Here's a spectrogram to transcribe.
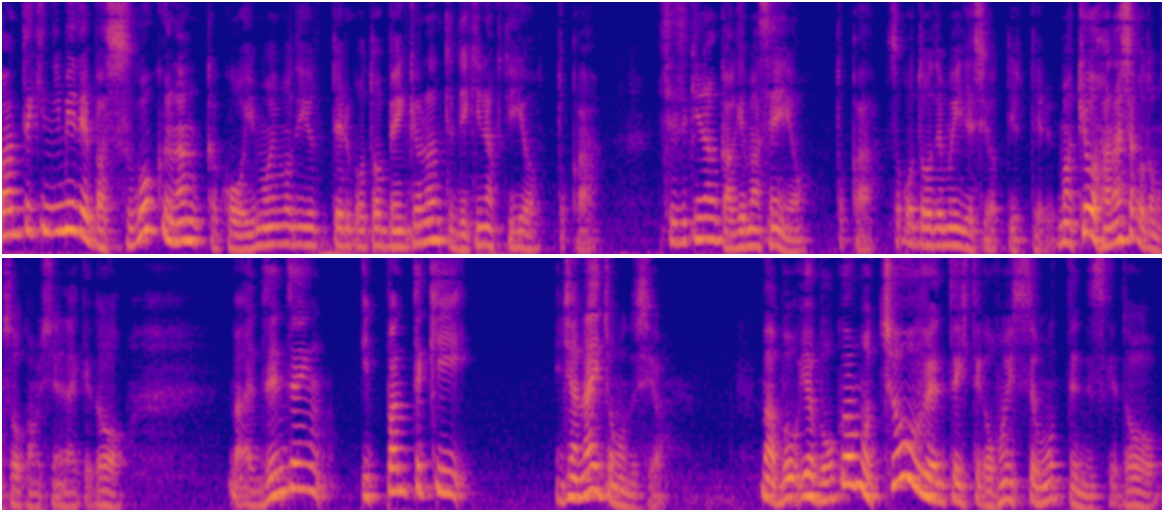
般的に見ればすごくなんかこう芋芋で言ってること勉強なんてできなくていいよとか成績なんかあげませんよとかそこどうでもいいですよって言ってる。まあ今日話したこともそうかもしれないけどまあ全然一般的じゃないと思うんですよ。まあいや僕はもう超普遍的っていうか本質で思ってるんですけど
